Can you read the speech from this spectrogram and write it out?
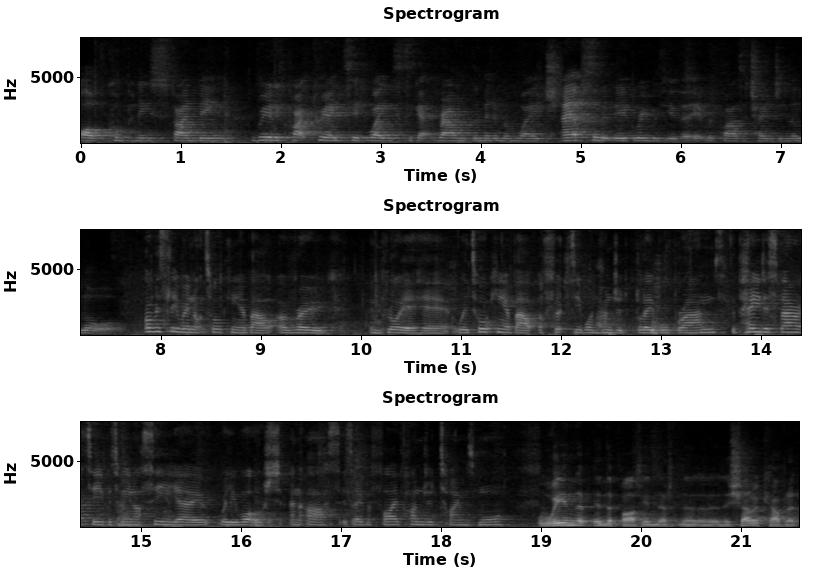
of companies finding really quite creative ways to get round the minimum wage. I absolutely agree with you that it requires a change in the law. Obviously, we're not talking about a rogue employer here. We're talking about a FTSE 100 global brand. The pay disparity between our CEO, Willie Walsh, and us is over 500 times more. We in the, in the party, in the, in the shadow cabinet,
